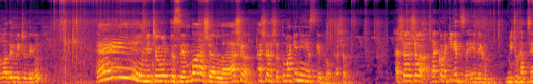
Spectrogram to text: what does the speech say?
আমাদের মিঠু দেখুন হ্যাঁ মিঠু উঠতেছে মাশাল্লাহ আসো আসো আসো, তোমাকে নিয়ে আজকে ব্লগ আসো। আসো আসো, রাগ করে কি খেতেছে? এই দেখুন, মিঠু খাচ্ছে।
